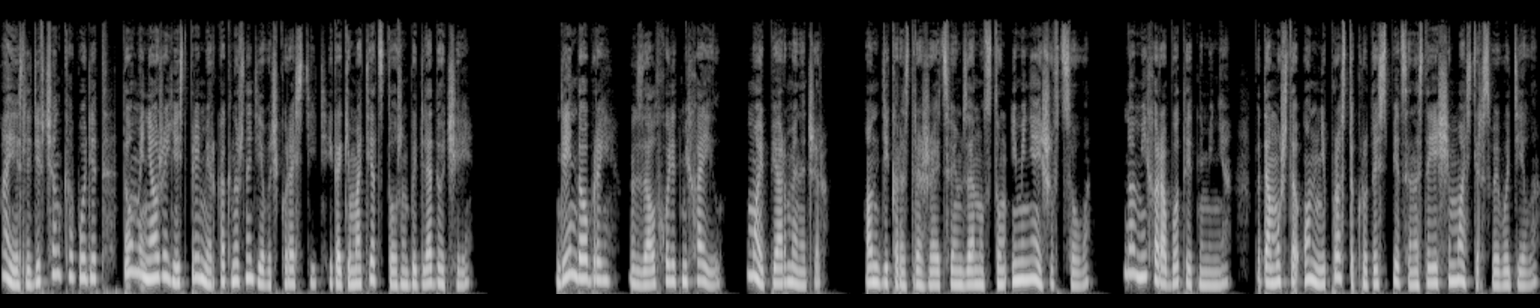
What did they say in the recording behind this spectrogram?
А если девчонка будет, то у меня уже есть пример, как нужно девочку растить и каким отец должен быть для дочери. День добрый. В зал входит Михаил, мой пиар-менеджер. Он дико раздражает своим занудством и меня, и Шевцова. Но Миха работает на меня, потому что он не просто крутой спец, а настоящий мастер своего дела.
